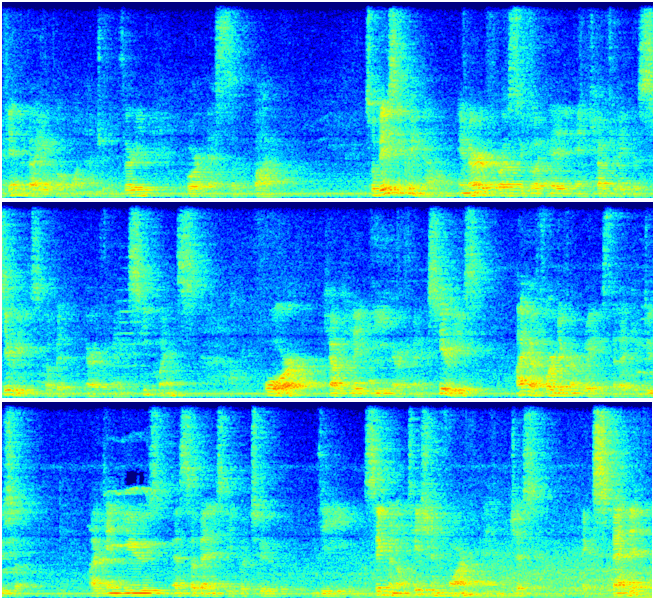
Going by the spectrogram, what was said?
again, the value of 130 or S sub 5. So basically now, in order for us to go ahead and calculate the series of an arithmetic sequence, or calculate the arithmetic series, I have four different ways that I can do so. I can use S sub n is equal to the sigma notation form and just expand it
